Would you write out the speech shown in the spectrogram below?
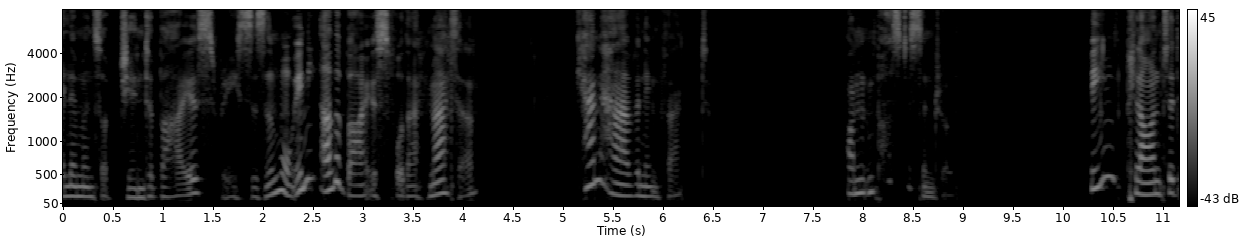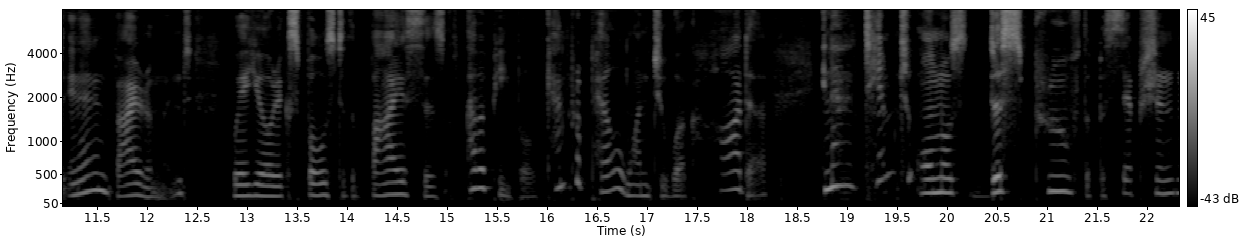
elements of gender bias, racism, or any other bias for that matter, can have an impact on imposter syndrome. Being planted in an environment where you're exposed to the biases of other people can propel one to work harder in an attempt to almost disprove the perception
